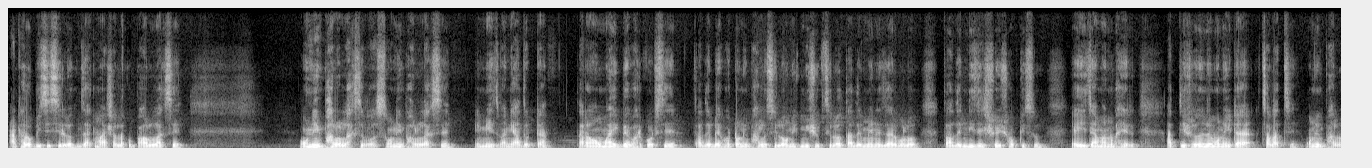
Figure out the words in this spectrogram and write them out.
আঠারো পিসই ছিল। যাক মার্শাল্লাহ খুব ভালো লাগছে। অনেক ভালো লাগছে বস অনেক ভালো লাগছে। এই মেজবানি আদরটা। তারা অমায়িক ব্যবহার করছে। তাদের ব্যবহারটা অনেক ভালো ছিল, অনেক মিশুক ছিল। তাদের ম্যানেজার বলো, তাদের নিজস্বই সব কিছু এই জামান ভাইয়ের আত্মীয় স্বজনদের মনে এটা চালাচ্ছে। অনেক ভালো।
